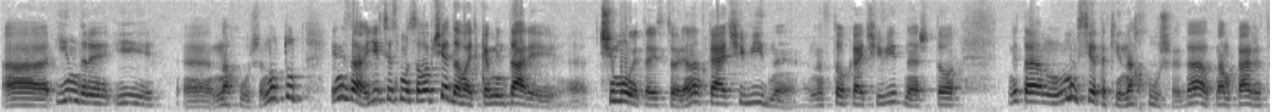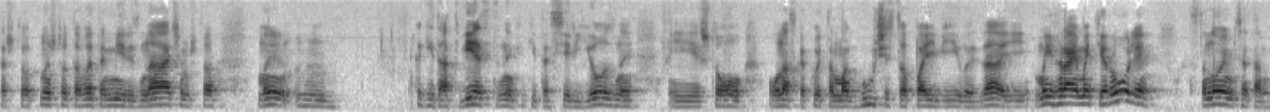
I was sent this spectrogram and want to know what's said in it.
э, Индры и э, Нахуши. Ну тут, я не знаю, есть ли смысл вообще давать комментарии, э, чему эта история. Она такая очевидная, настолько очевидная, что это мы все такие нахуши, да, вот нам кажется, что вот мы что-то в этом мире значим, что мы какие-то ответственные, какие-то серьезные, и что у нас какое-то могущество появилось, да, и мы играем эти роли, становимся там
